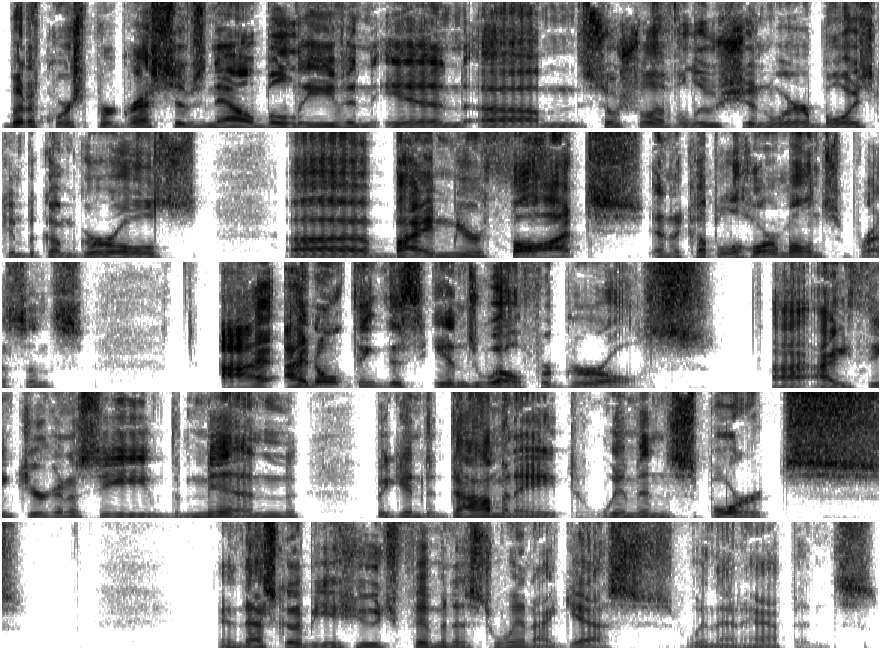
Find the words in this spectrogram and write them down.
but of course, progressives now believe in in um, social evolution, where boys can become girls uh, by mere thought and a couple of hormone suppressants. I I don't think this ends well for girls. I, I think you're going to see the men begin to dominate women's sports, and that's going to be a huge feminist win, I guess, when that happens.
